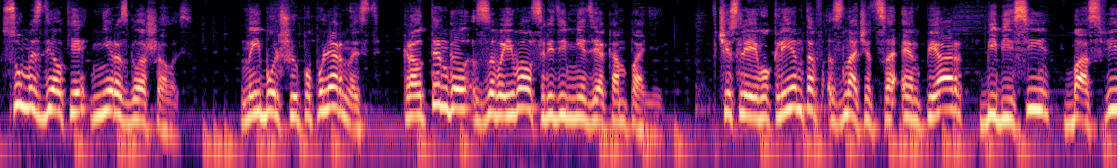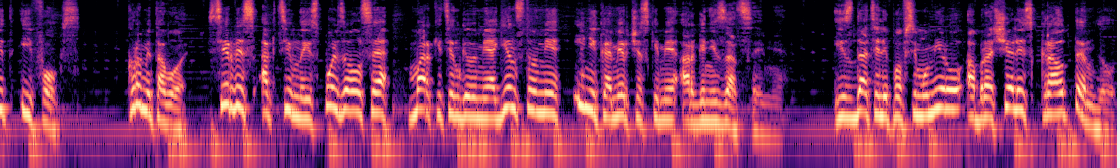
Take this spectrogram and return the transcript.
Сумма сделки не разглашалась. Наибольшую популярность CrowdTangle завоевал среди медиакомпаний. В числе его клиентов значатся NPR, BBC, BuzzFeed и Fox. Кроме того, сервис активно использовался маркетинговыми агентствами и некоммерческими организациями. Издатели по всему миру обращались к CrowdTangle,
